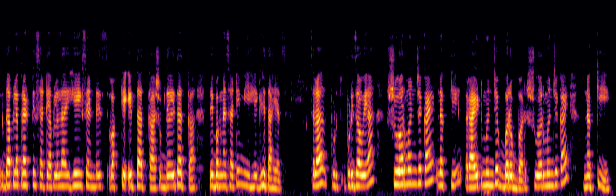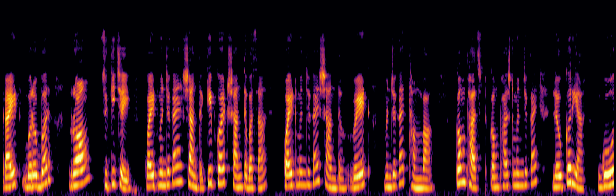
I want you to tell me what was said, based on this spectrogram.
एकदा आपल्या प्रॅक्टिससाठी आपल्याला हे सेंटेन्स वाक्य येतात का? शब्द येतात का? ते बघण्यासाठी मी हे घेत आहेच चला पुढ पुढे जाऊया. शुअर म्हणजे काय? नक्की. राईट म्हणजे बरोबर. शुअर म्हणजे काय? नक्की. राईट बरोबर. रॉंग चुकीचे. क्वाईट म्हणजे काय? शांत. कीप क्वाईट शांत बसा. क्वाईट म्हणजे काय? शांत. वेट म्हणजे काय? थांबा. कम फास्ट. कम फास्ट म्हणजे काय? लवकर या. गो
